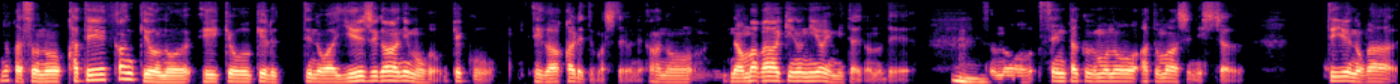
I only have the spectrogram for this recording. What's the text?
なんかその家庭環境の影響を受けるっていうのは、有事側にも結構描かれてましたよね。あの、生乾きの匂いみたいなので、うん。その洗濯物を後回しにしちゃうっていうのが、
